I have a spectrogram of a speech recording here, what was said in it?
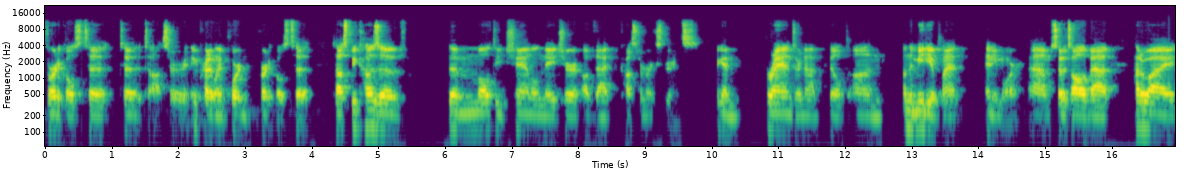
verticals to, to, to us or incredibly important verticals to, to us because of the multi-channel nature of that customer experience. Again, brands are not built on on the media plan anymore. Um, so it's all about how do I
